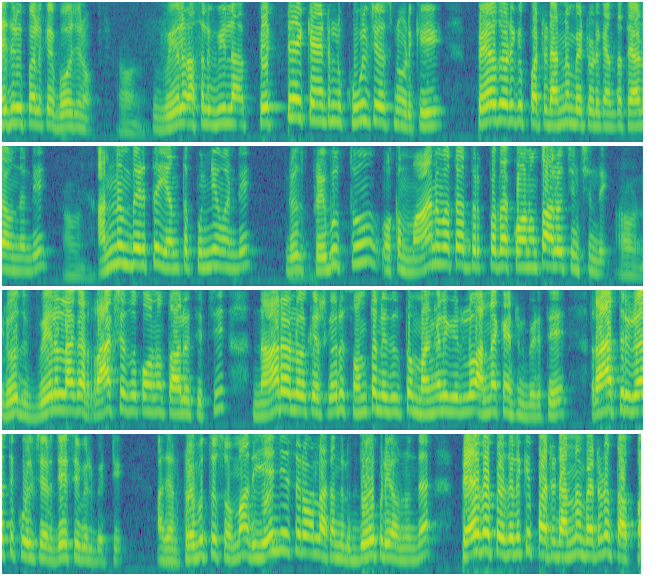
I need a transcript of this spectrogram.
ఐదు రూపాయలకే భోజనం. వీళ్ళు అసలు వీళ్ళ పెట్టే క్యాంటీన్లు కూల్ చేసినోడికి పేదోడికి పట్టడి అన్నం పెట్టోడికి ఎంత తేడా ఉందండి? అన్నం పెడితే ఎంత పుణ్యం అండి? ఈరోజు ప్రభుత్వం ఒక మానవతా దృక్పథ కోణంతో ఆలోచించింది. ఈరోజు వీళ్ళలాగా రాక్షస కోణంతో ఆలోచించి నారా లోకేష్ గారు సొంత నిధులతో మంగళగిరిలో అన్న క్యాంటీన్ పెడితే రాత్రి రాత్రి కూల్చారు జేసీబీలు పెట్టి. అది ప్రభుత్వ సొమ్ము? అది ఏం చేశారు వాళ్ళకి అందులో దోపిడీ ఉందా? పేద ప్రజలకి పట్టడి అన్నం పెట్టడం తప్ప.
